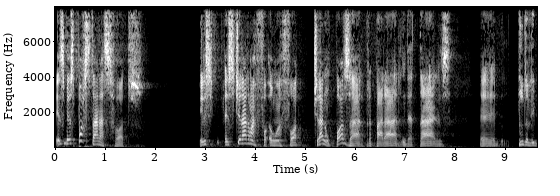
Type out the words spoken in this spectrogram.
eles mesmos postaram as fotos. Eles, eles tiraram uma, fo uma foto, tiraram, posaram, prepararam detalhes, é, tudo ali,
